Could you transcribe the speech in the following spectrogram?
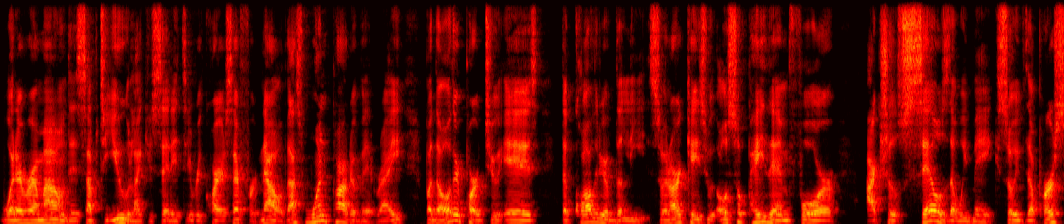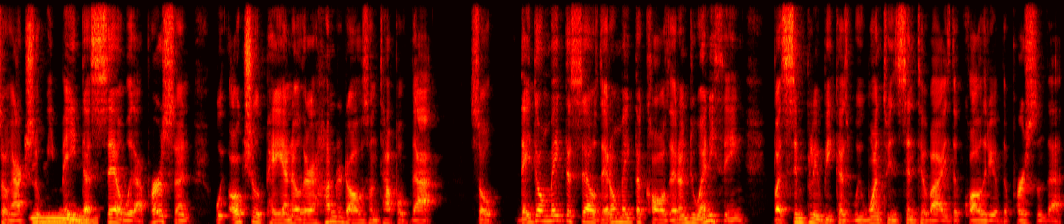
whatever amount, it's up to you. Like you said, it, it requires effort. Now that's one part of it, right? But the other part too is the quality of the lead. So in our case, we also pay them for actual sales that we make. So if the person actually mm. made the mm. sale with that person, we actually pay another hundred dollars on top of that. So they don't make the sales, they don't make the calls, they don't do anything, but simply because we want to incentivize the quality of the person that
